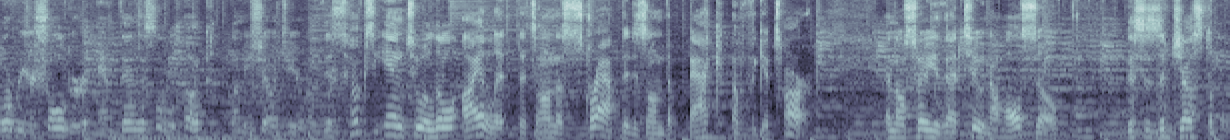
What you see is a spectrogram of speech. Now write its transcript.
over your shoulder. And then this little hook, let me show it to you. This hooks into a little eyelet that's on the strap that is on the back of the guitar. And I'll show you that too. Now also, this is adjustable.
